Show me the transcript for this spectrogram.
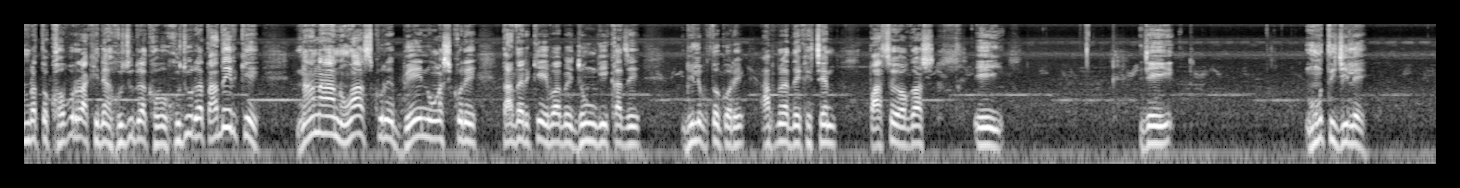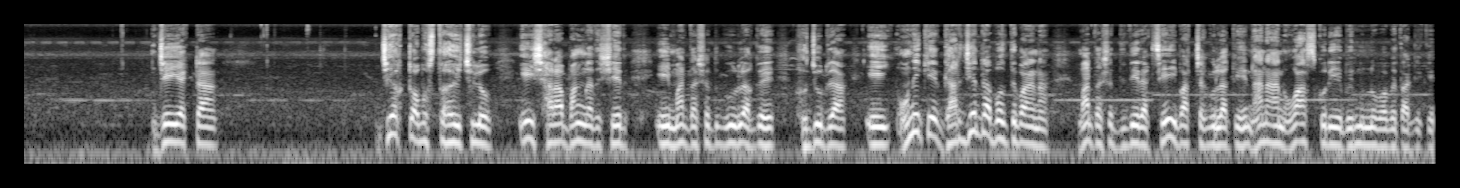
আমরা তো খবর রাখি না হুজুরা খবর হুজুরা তাদেরকে নানান ওয়াজ করে, বেন ওয়াজ করে তাদেরকে এভাবে জঙ্গি কাজে বিলুপ্ত করে। আপনারা দেখেছেন পাঁচই অগস্ট এই, যেই মতিঝিলে যেই একটা, যে একটা অবস্থা হয়েছিল, এই সারা বাংলাদেশের এই মাদ্রাসাগুলোকে হুজুররা, এই অনেকের গার্জেনরা বলতে পারে না, মাদ্রাসা দিদি রাখছে, এই বাচ্চাগুলোকে নানান ওয়াজ করিয়ে বিভিন্নভাবে তাকে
